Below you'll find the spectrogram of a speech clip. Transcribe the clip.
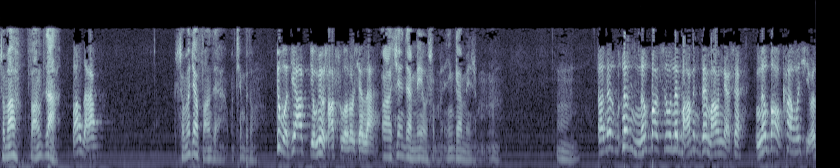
什么房子啊？房子啊什么叫房子啊？我听不懂。就我家有没有啥说的？现在啊，现在没有什么，应该没什么，嗯，嗯，啊，那那你能帮师傅？那麻烦你再麻烦你点事儿，你能帮我看我媳妇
